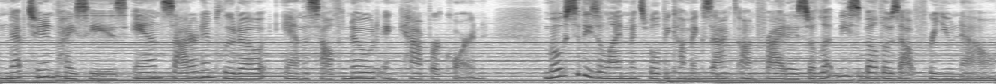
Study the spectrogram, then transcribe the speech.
Neptune in Pisces, and Saturn in Pluto, and the South Node in Capricorn. Most of these alignments will become exact on Friday, so let me spell those out for you now.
